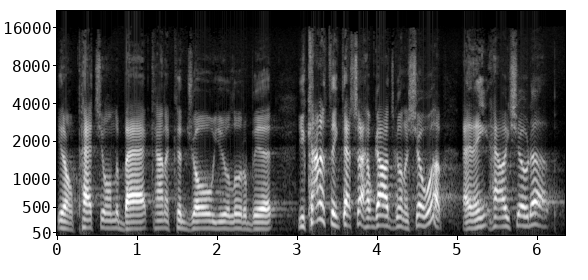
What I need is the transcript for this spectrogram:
You know, pat you on the back, kind of cajole you a little bit. You kind of think that's how God's going to show up. That ain't how he showed up.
